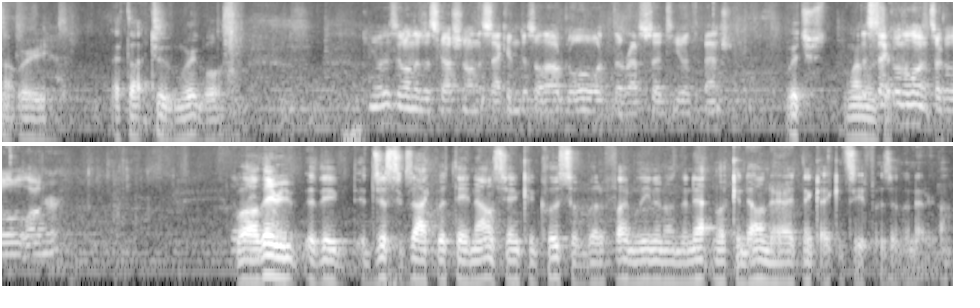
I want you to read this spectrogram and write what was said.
not very. I thought two of them were goals. Can you listen on the discussion on the second disallowed goal, what the ref said to you at the bench? Which one The was second it? one alone took a little bit longer. Well, they, re- they, just exactly what they announced, inconclusive, but if I'm leaning on the net and looking down there, I think I can see if it was in the net or not.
